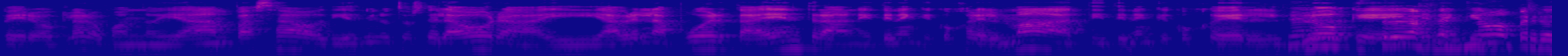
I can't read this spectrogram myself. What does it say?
Pero claro, cuando ya han pasado 10 minutos de la hora y abren la puerta, entran y tienen que coger el mat y tienen que coger el bloque Pero y hacen- tienen que... No, pero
